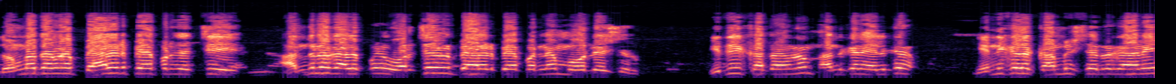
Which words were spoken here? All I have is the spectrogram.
దొంగతనంగా బ్యాలెట్ పేపర్ తెచ్చి అందులో కలిపి ఒరిజినల్ బ్యాలెట్ పేపర్ నే మోర్లేసారు ఇది కథనం. అందుకని ఎన్నికల కమిషనర్ గాని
